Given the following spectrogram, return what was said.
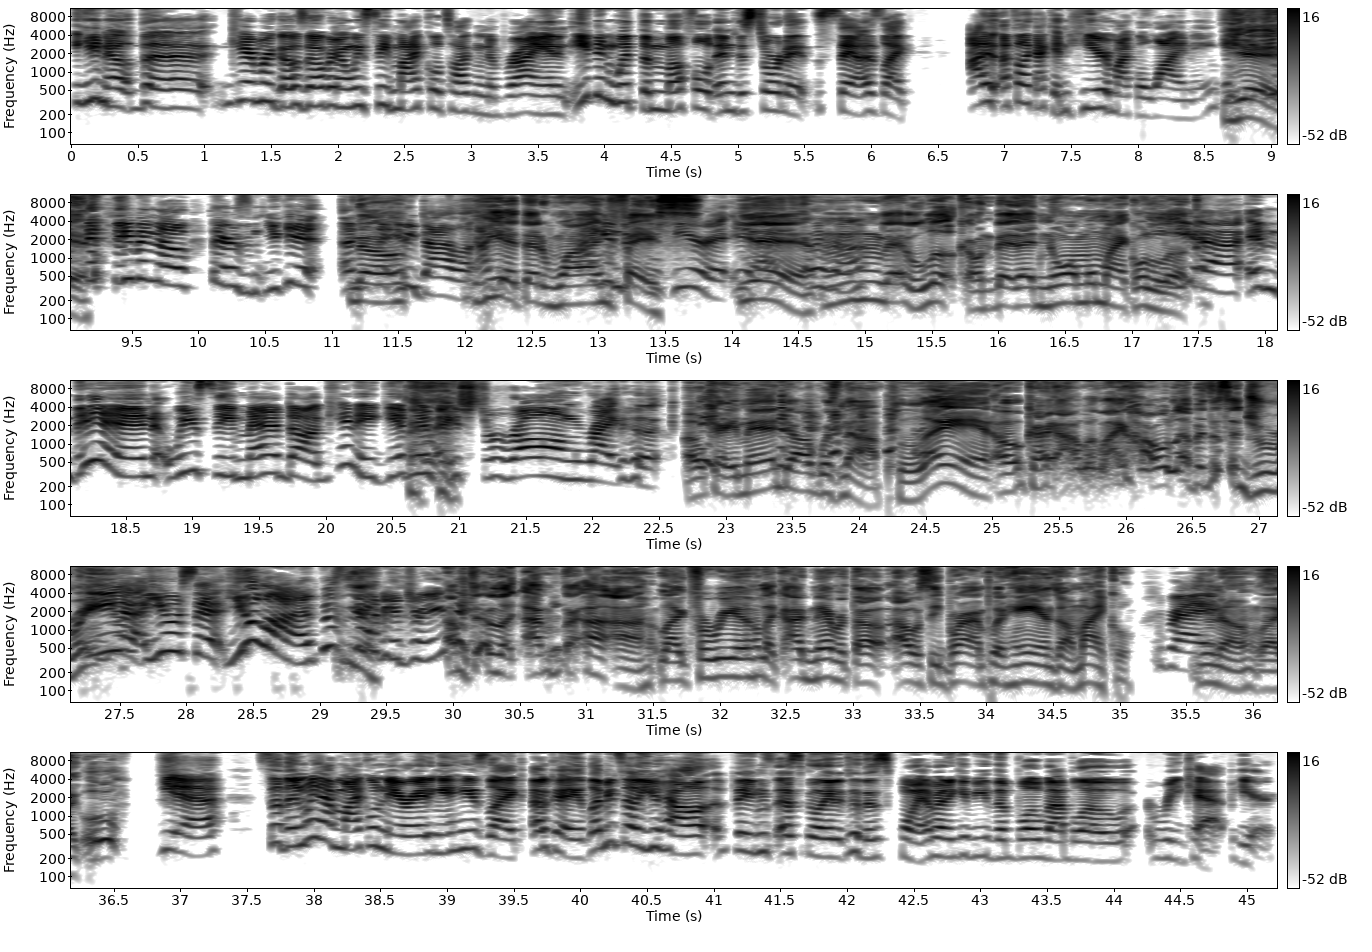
you know the camera goes over, and we see Michael talking to Brian, and even with the muffled and distorted sound, it's like I, I feel like I can hear Michael whining. Yeah. Even though there's you can't No, any dialogue. He had that I wine can just face. hear it. Yeah, Yeah. Uh-huh. mhm, that look on that, that normal Michael look. Yeah, and then we see Mad Dog Kinney give him a strong right hook. Okay, Mad Dog was not playing. Okay, I was like, hold up, is this a dream? Yeah, you said you lied. This is Yeah. gotta be a dream. I'm t- like, I'm uh uh like for real. Like I never thought I would see Brian put hands on Michael. Right. You know, like ooh, Yeah. So then we have Michael narrating, and he's like, "Okay, let me tell you how things escalated to this point. I'm going to give you the blow by blow recap here."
